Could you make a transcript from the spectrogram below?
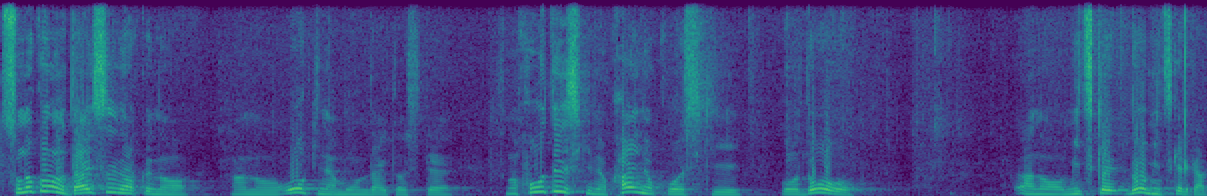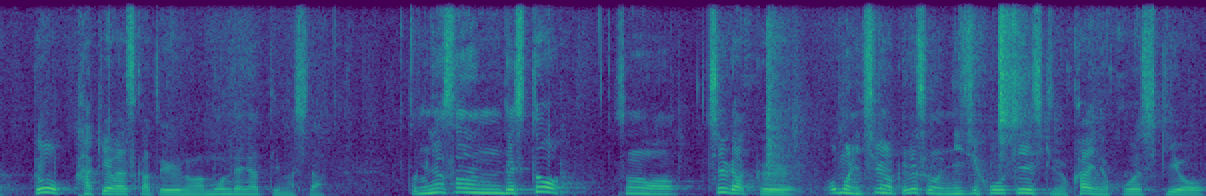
その頃の大数学のあの大きな問題としてその方程式の解の公式をどうあの見つけどう見つけるかどう掛け合わすかというのが問題になっていました。と皆さんですとその中学主に中学でその二次方程式の解の公式を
